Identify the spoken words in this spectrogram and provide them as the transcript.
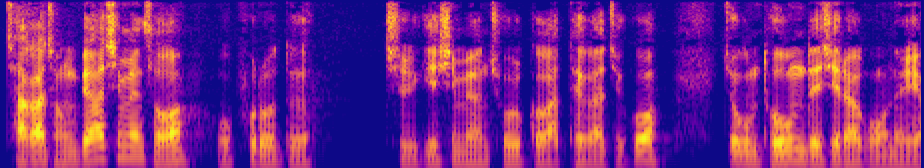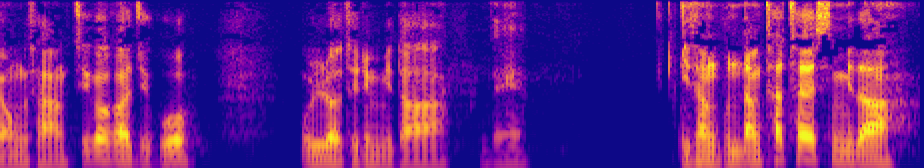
자가 정비하시면서 오프로드 즐기시면 좋을 것 같아가지고 조금 도움 되시라고 오늘 영상 찍어가지고 올려드립니다. 네. 이상 분당 차차였습니다.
